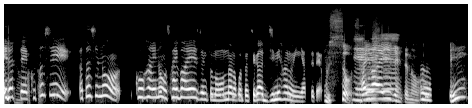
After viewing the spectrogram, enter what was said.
え、だって今年、私の後輩のサイバーエージェントの女の子たちが地味ハロウィンやってたよ。うっそサイバーエージェントの、うん。え？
